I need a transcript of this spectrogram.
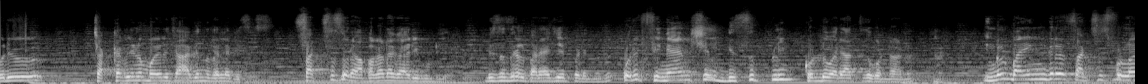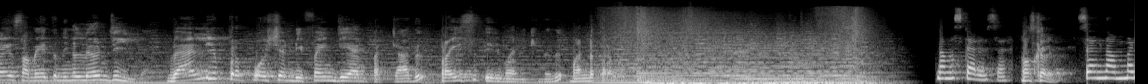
ഒരു ചക്ക വീണ് മുതൽ ചാകുന്നതല്ല ബിസിനസ് സക്സസ് ഒരു അപകടകാരി കൂടിയാണ്. ബിസിനസ്സുകൾ പരാജയപ്പെടുന്നത് ഒരു ഫിനാൻഷ്യൽ ഡിസിപ്ലിൻ കൊണ്ടുവരാത്തത് കൊണ്ടാണ്. നിങ്ങൾ ഭയങ്കര സക്സസ്ഫുൾ ആയ സമയത്ത് നിങ്ങൾ ലേൺ ചെയ്യില്ല വാല്യൂ പ്രപ്പോർഷൻ ഡിഫൈൻ ചെയ്യാൻ പറ്റാതെ പ്രൈസ് തീരുമാനിക്കുന്നത് മണ്ടത്തരമാണ്. നമസ്കാരം സർ. നമസ്കാരം. സർ നമ്മൾ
